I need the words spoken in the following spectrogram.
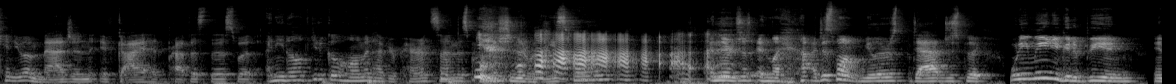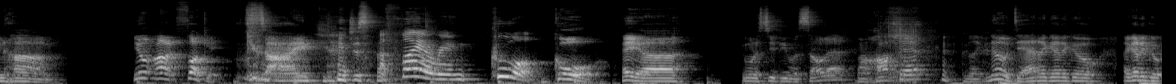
Can you imagine if Guy had prefaced this with, I need all of you to go home and have your parents sign this permission and release form? And they're just, and like, I just want Wheeler's dad just be like, what do you mean you're gonna be in, in Ham? You know, alright, fuck it. Sign. just, A fire ring, cool. cool. Hey, uh, you wanna see if you wanna sell that? Wanna hawk that? I'd be like, no, dad, I gotta go, I gotta go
